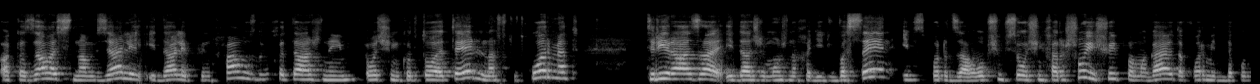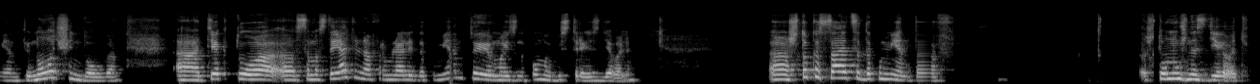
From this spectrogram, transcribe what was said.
оказалось, нам взяли и дали пентхаус двухэтажный, очень крутой отель, нас тут кормят, три раза, и даже можно ходить в бассейн и в спортзал. В общем, все очень хорошо, еще и помогают оформить документы, но очень долго. А, те, кто э, самостоятельно оформляли документы, мои знакомые быстрее сделали. А, что касается документов, что нужно сделать?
